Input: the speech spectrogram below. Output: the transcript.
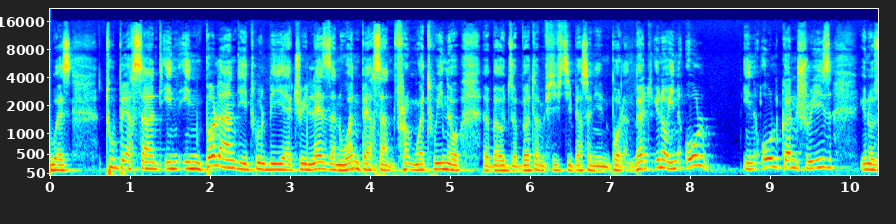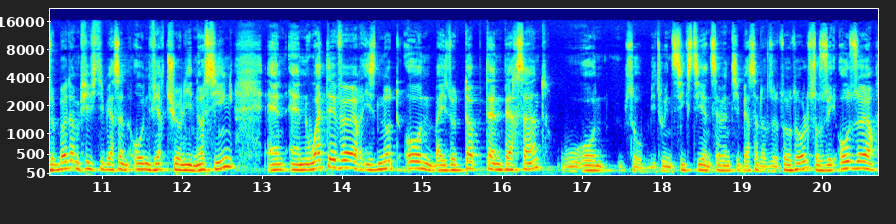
US, 2 percent. In, in Poland, it will be actually less than 1 percent from what we know about the bottom 50 percent in Poland. But, you know, in all in all countries, you know, the bottom 50% own virtually nothing. And, and whatever is not owned by the top 10%, who own, so between 60 and 70% of the total, so the other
